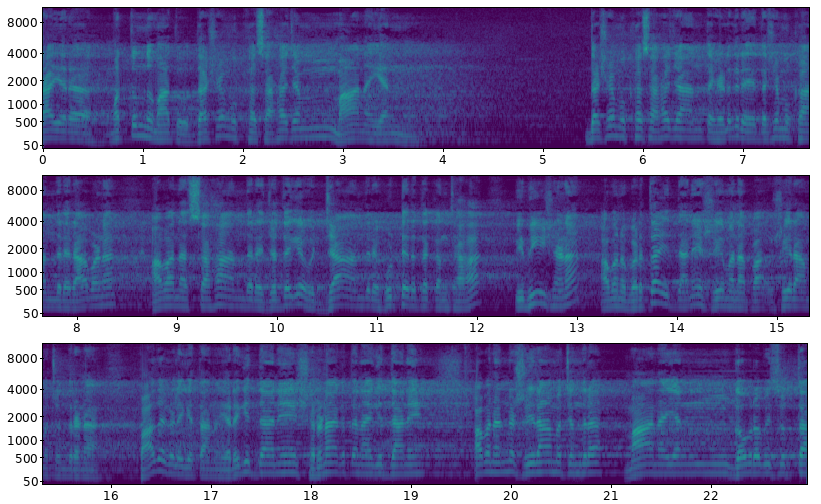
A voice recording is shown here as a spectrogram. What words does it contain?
ರಾಯರ ಮತ್ತೊಂದು ಮಾತು, ದಶಮುಖ ಸಹಜಂ ಮಾನಯನ್. ದಶಮುಖ ಸಹಜ ಅಂತ ಹೇಳಿದ್ರೆ ದಶಮುಖ ಅಂದರೆ ರಾವಣ, ಅವನ ಸಹ ಅಂದರೆ ಜೊತೆಗೆ ಜ ಅಂದರೆ ಹುಟ್ಟಿರತಕ್ಕಂತಹ ವಿಭೀಷಣ ಅವನು ಬರ್ತಾ ಇದ್ದಾನೆ ಶ್ರೀಮನ ಪಾ, ಶ್ರೀರಾಮಚಂದ್ರನ ಪಾದಗಳಿಗೆ. ತಾನು ಎರಗಿದ್ದಾನೆ, ಶರಣಾಗತನಾಗಿದ್ದಾನೆ. ಅವನನ್ನು ಶ್ರೀರಾಮಚಂದ್ರ ಮಾನಯನ್ ಗೌರವಿಸುತ್ತಾ.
